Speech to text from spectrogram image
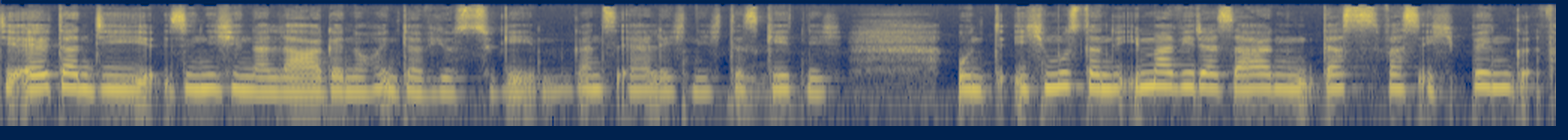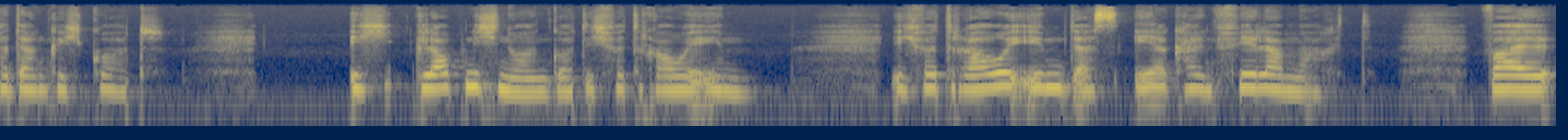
die Eltern, die sind nicht in der Lage, noch Interviews zu geben. Ganz ehrlich nicht, das geht nicht. Und ich muss dann immer wieder sagen, das, was ich bin, verdanke ich Gott. Ich glaube nicht nur an Gott, ich vertraue ihm. Ich vertraue ihm, dass er keinen Fehler macht. Weil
